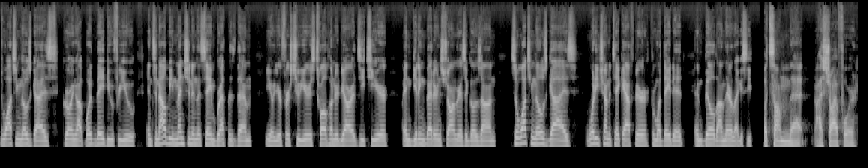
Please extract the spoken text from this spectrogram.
watching those guys growing up, what did they do for you? And to now be mentioned in the same breath as them, you know, your first two years, 1,200 yards each year, and getting better and stronger as it goes on. So watching those guys, what are you trying to take after from what they did and build on their legacy? That's something that I strive for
